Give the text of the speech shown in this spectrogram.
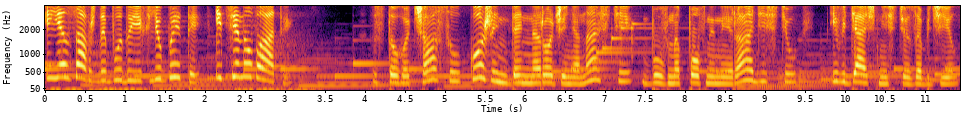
І я завжди буду їх любити і цінувати. З того часу кожен день народження Насті був наповнений радістю і вдячністю за бджіл,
